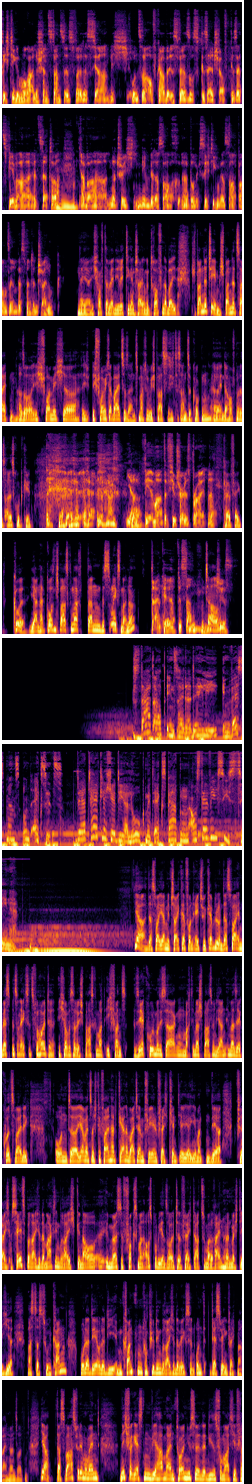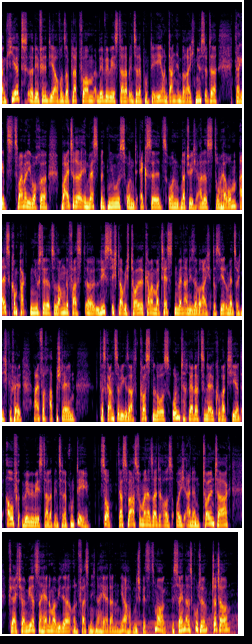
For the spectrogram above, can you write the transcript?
richtige moralische Instanz ist, weil das ja nicht unsere Aufgabe ist versus Gesellschaft, Gesetzgeber etc. Mhm. Aber natürlich nehmen wir das auch, äh, berücksichtigen wir das auch bei unseren Investmententscheidungen. Naja, ich hoffe, da werden die richtigen Entscheidungen getroffen. Aber spannende Themen, spannende Zeiten. Also ich freue mich, äh, ich, ich freue mich dabei zu sein. Es macht irgendwie Spaß, sich das anzugucken, äh, in der Hoffnung, dass alles gut geht. Ach, ja, ja, wie immer, the future is bright, ne? Perfekt. Cool. Jan, hat großen Spaß gemacht. Dann bis zum nächsten Mal, ne? Danke, bis dann. Ciao. Tschüss. Startup Insider Daily, Investments und Exits. Der tägliche Dialog mit Experten aus der VC-Szene. Ja, das war Jan Mitschaiker von HV Capital und das war Investments und Exits für heute. Ich hoffe, es hat euch Spaß gemacht. Ich fand's sehr cool, muss ich sagen. Macht immer Spaß mit Jan, immer sehr kurzweilig. Und äh, ja, wenn es euch gefallen hat, gerne weiterempfehlen. Vielleicht kennt ihr ja jemanden, der vielleicht im Sales-Bereich oder Marketing-Bereich genau äh, Immersive Fox mal ausprobieren sollte, vielleicht dazu mal reinhören möchte hier, was das Tool kann. Oder der oder die im Quantencomputing-Bereich unterwegs sind und deswegen vielleicht mal reinhören sollten. Ja, das war's für den Moment. Nicht vergessen, wir haben einen tollen Newsletter, der dieses Format hier flankiert. Äh, den findet ihr auf unserer Plattform www.startupinsider.de und dann im Bereich Newsletter. Da gibt's zweimal die Woche weitere Investment-News und Exits und natürlich alles drumherum als kompakten Newsletter zusammengefasst. Äh, liest sich, glaube ich, toll. Kann man mal testen, wenn an dieser Bereich interessiert. Und wenn es euch nicht gefällt, einfach abbestellen. Das Ganze, wie gesagt, kostenlos und redaktionell kuratiert auf www.startupinsider.de. So, das war's von meiner Seite aus. Euch einen tollen Tag. Vielleicht hören wir uns nachher nochmal wieder und falls nicht nachher, dann ja, hoffentlich spätestens morgen. Bis dahin, alles Gute. Ciao, ciao.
